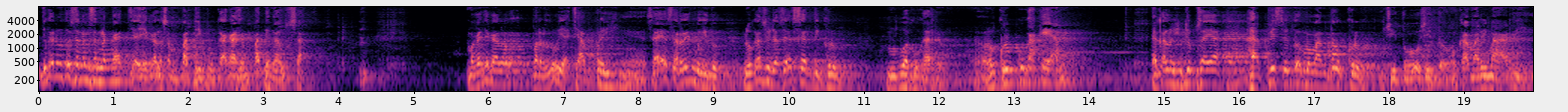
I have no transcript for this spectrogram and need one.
Itu kan untuk seneng-seneng aja ya kalau sempat dibuka nggak sempat ya nggak usah. Makanya kalau perlu ya japri. Saya sering begitu. Lu kan sudah saya share di grup membuat karo. Grupku kakean. Ya kalau hidup saya habis untuk memantau grup situ situ, nggak mari-mari.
